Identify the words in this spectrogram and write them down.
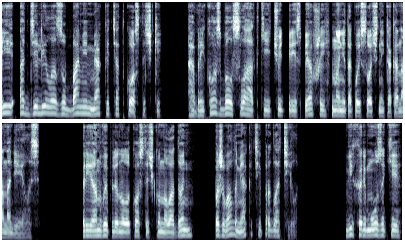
и отделила зубами мякоть от косточки. Абрикос был сладкий, чуть переспевший, но не такой сочный, как она надеялась. Риан выплюнула косточку на ладонь, пожевала мякоть и проглотила. Вихрь музыки,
